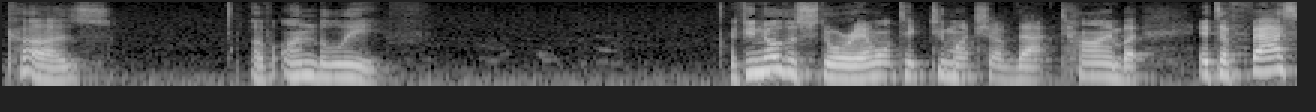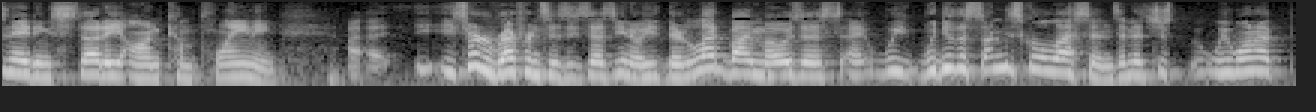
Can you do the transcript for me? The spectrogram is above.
because of unbelief. If you know the story, I won't take too much of that time, but it's a fascinating study on complaining. Uh, he sort of references, he says, you know, they're led by Moses. And we, we do the Sunday school lessons, and it's just, we want to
